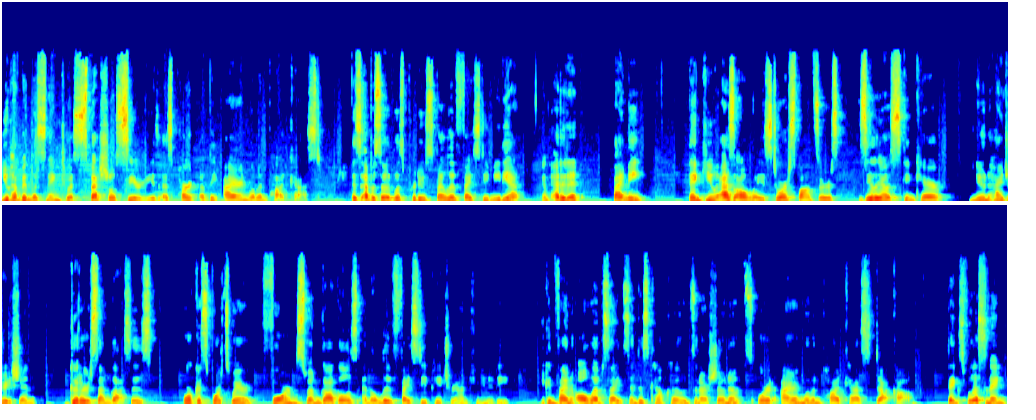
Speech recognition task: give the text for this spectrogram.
You have been listening to a special series as part of the Iron Woman podcast. This episode was produced by Live Feisty Media and edited by me. Thank you, as always, to our sponsors Zealios Skincare, Nuun Hydration, Goodr Sunglasses, Orca Sportswear, Form Swim Goggles, and the Live Feisty Patreon community. You can find all websites and discount codes in our show notes or at ironwomanpodcast.com. Thanks for listening.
